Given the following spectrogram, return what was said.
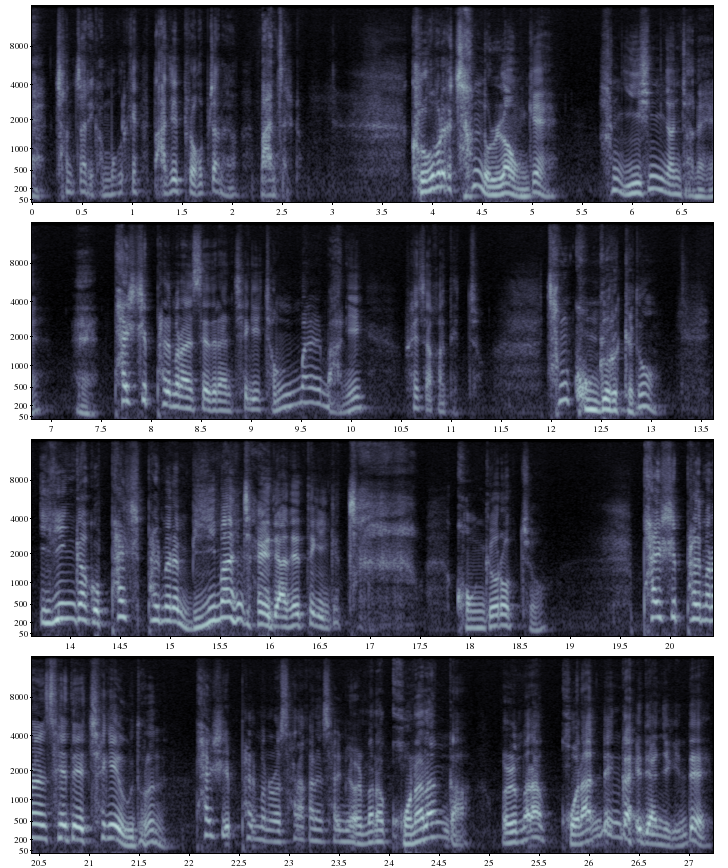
예, 천짜리가 뭐 그렇게 따질 필요가 없잖아요. 만짜리로. 그러고 보니까 참 놀라운 게 한 20년 전에 예, 88만 원 세대라는 책이 정말 많이 회자가 됐죠. 참 공교롭게도 1인 가구 88만 원 미만자에 대한 혜택이니까 참 공교롭죠. 88만 원 세대 책의 의도는 88만 원으로 살아가는 삶이 얼마나 고난한가, 얼마나 고난된가에 대한 얘기인데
